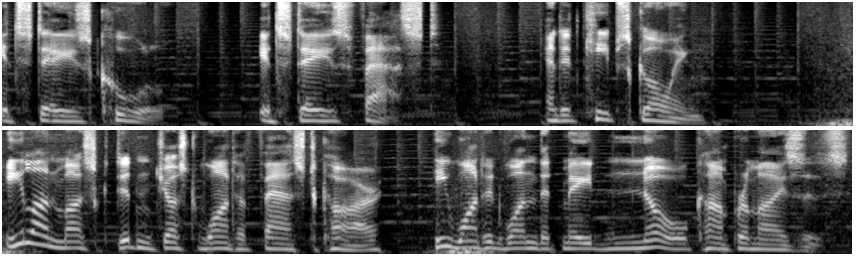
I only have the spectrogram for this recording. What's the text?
It stays cool. It stays fast. And it keeps going. Elon Musk didn't just want a fast car, he wanted one that made no compromises.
